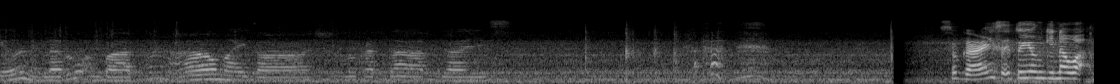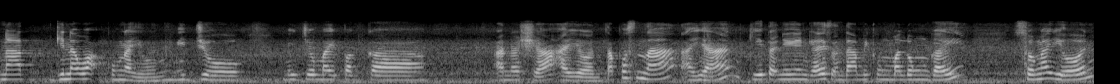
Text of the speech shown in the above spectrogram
yun. Naglaro ang bata. Oh my gosh. Look at that, guys. So guys, ito yung ginawa na ginawa ko ngayon. Medyo medyo may pagka ano siya. Ayun. Tapos na. Ayan. Kita nyo yun guys. Ang dami kong malunggay. So ngayon,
